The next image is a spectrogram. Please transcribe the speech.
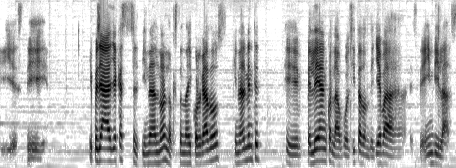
Y este y pues ya, ya casi es el final, ¿no? En lo que están ahí colgados. Finalmente eh, pelean con la bolsita donde lleva este, Indy las,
